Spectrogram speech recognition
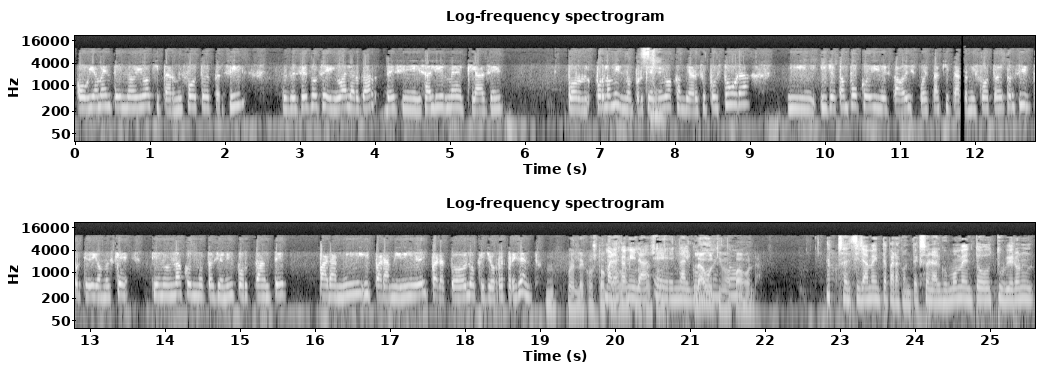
obviamente no iba a quitar mi foto de perfil, entonces eso se iba a alargar, decidí salirme de clase por, por lo mismo, porque él iba a cambiar su postura y, y yo tampoco estaba dispuesta a quitar mi foto de perfil porque digamos que tiene una connotación importante para mí y para mi vida y para todo lo que yo represento. Mm, pues le costó. María Camila, en algún La última, Paola. Sencillamente para contexto, ¿en algún momento tuvieron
